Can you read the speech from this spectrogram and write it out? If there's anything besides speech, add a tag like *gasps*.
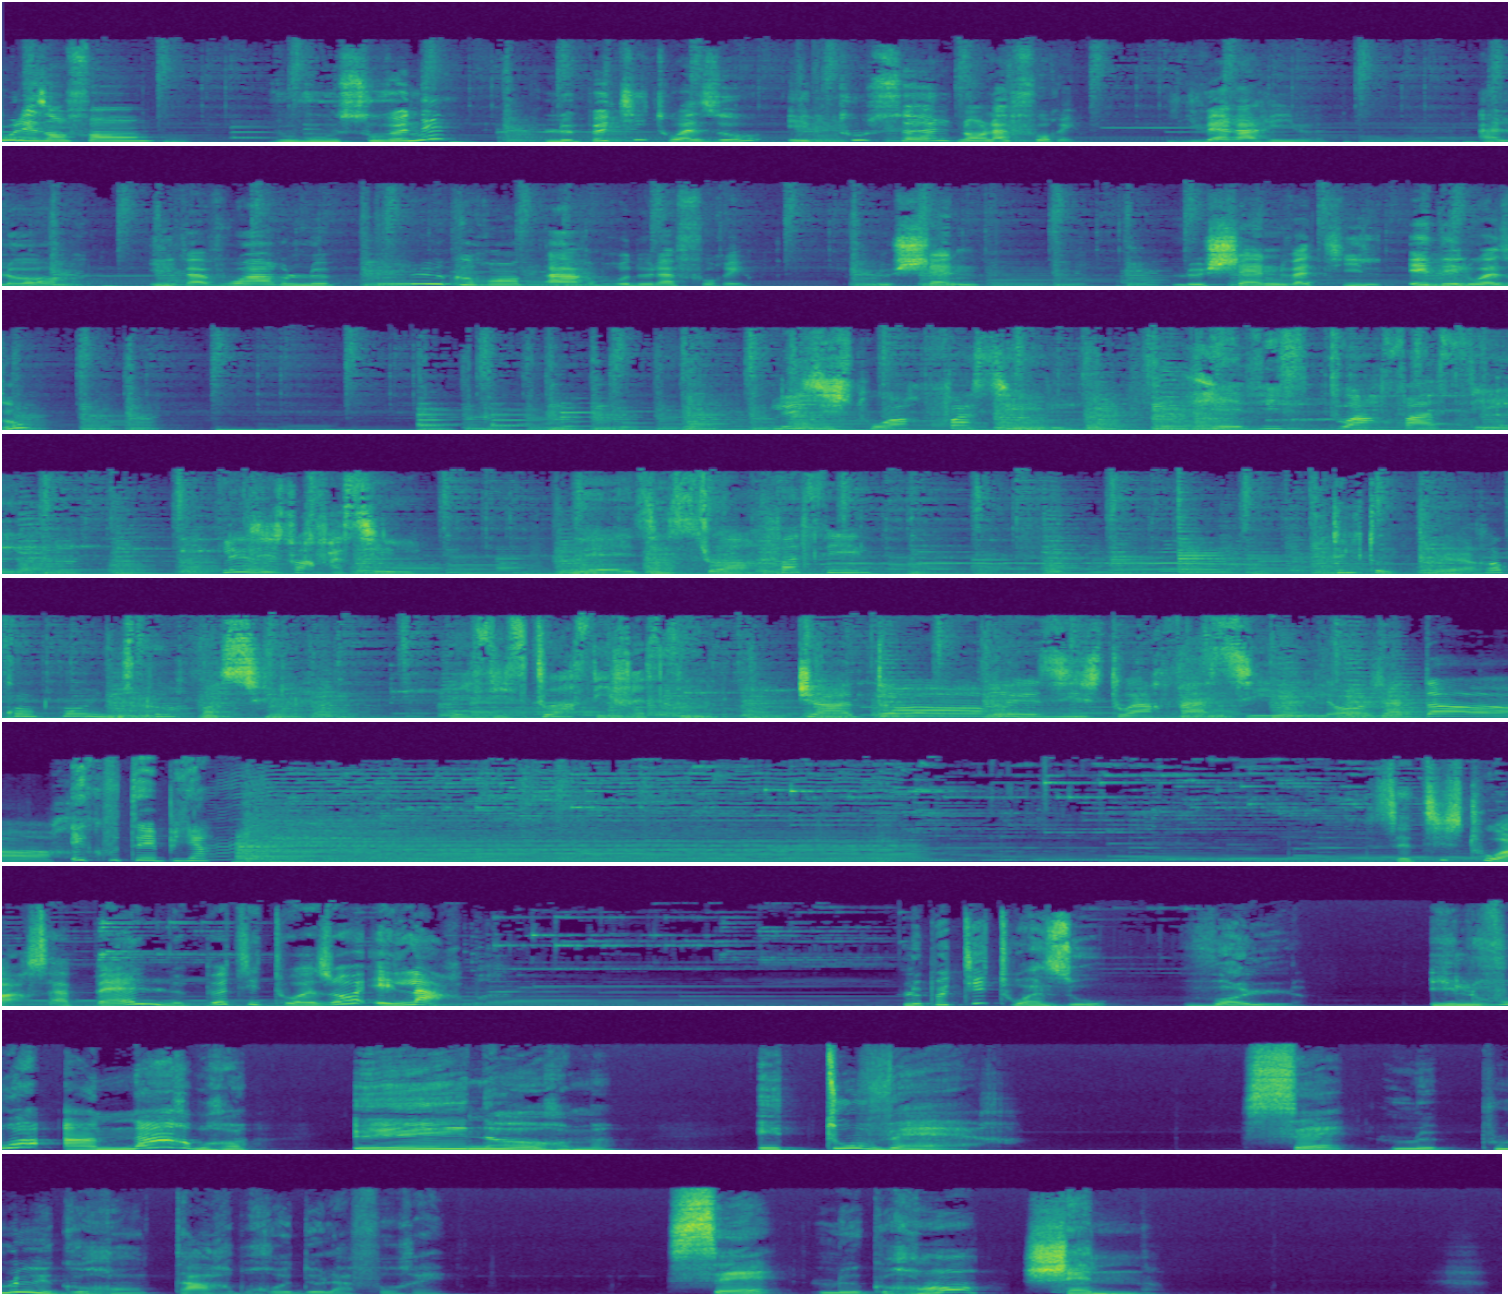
Coucou les enfants Vous vous souvenez? Le petit oiseau est tout seul dans la forêt. L'hiver arrive. Alors, il va voir le plus grand arbre de la forêt, le chêne. Le chêne va-t-il aider l'oiseau? Les histoires faciles. Les histoires faciles. Les histoires faciles. Les histoires faciles. Raconte-moi une histoire facile. Les histoires, c'est facile. J'adore les histoires faciles. Oh, j'adore. Écoutez bien. Cette histoire s'appelle Le petit oiseau et l'arbre. Le petit oiseau vole. Il voit un arbre énorme et tout vert. C'est le plus grand arbre de la forêt. C'est le grand chêne.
